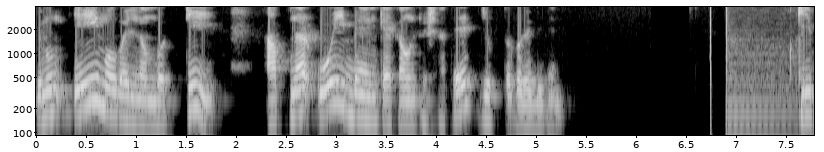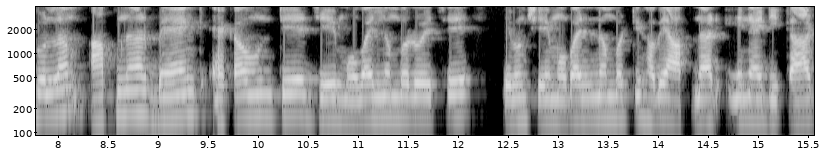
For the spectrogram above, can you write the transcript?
এবং এই মোবাইল নম্বরটি আপনার ওই ব্যাংক অ্যাকাউন্টের সাথে যুক্ত করে দিবেন। কি বললাম? আপনার ব্যাংক অ্যাকাউন্টে যে মোবাইল নম্বর রয়েছে এবং সেই মোবাইল নম্বরটি হবে আপনার এনআইডি কার্ড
